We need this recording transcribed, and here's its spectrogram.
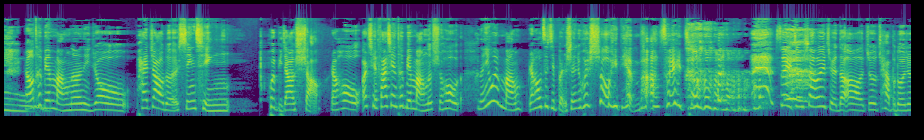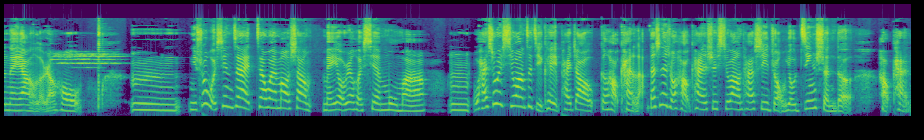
嗯，然后特别忙呢，你就拍照的心情。会比较少，然后而且发现特别忙的时候，可能因为忙，然后自己本身就会瘦一点吧，所以就 所以就稍微觉得哦，就差不多就那样了。然后，嗯，你说我现在在外貌上没有任何羡慕吗？嗯，我还是会希望自己可以拍照更好看啦。但是那种好看是希望它是一种有精神的好看，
